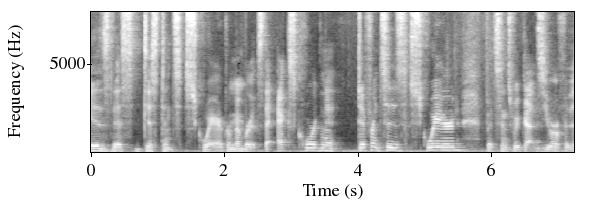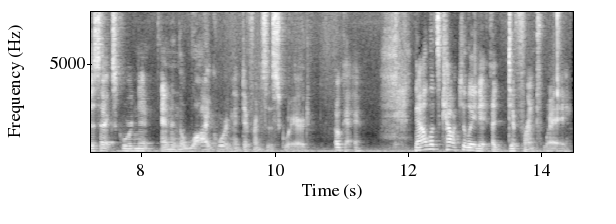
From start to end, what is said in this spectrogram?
is this distance squared. Remember, it's the x coordinate differences squared, but since we've got zero for this x coordinate and then the y coordinate differences squared. Okay, now let's calculate it a different way.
